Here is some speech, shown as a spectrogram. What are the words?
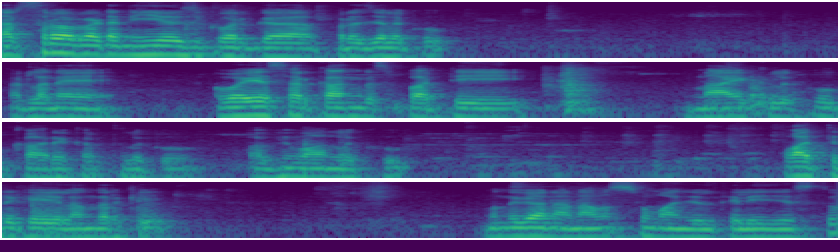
నర్సరావుపేట నియోజకవర్గ ప్రజలకు అట్లనే వైఎస్ఆర్ కాంగ్రెస్ పార్టీ నాయకులకు కార్యకర్తలకు అభిమానులకు పాత్రికేయులందరికీ ముందుగా నా నమస్సుమాంజలు తెలియజేస్తూ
